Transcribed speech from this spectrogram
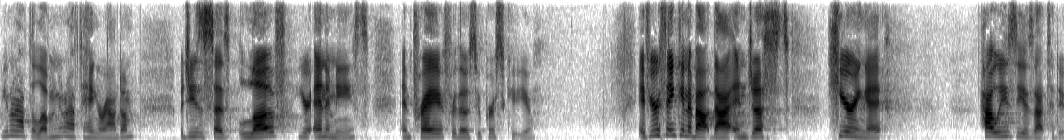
you don't have to love them, you don't have to hang around them. But Jesus says, love your enemies and pray for those who persecute you. If you're thinking about that and just hearing it, how easy is that to do?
